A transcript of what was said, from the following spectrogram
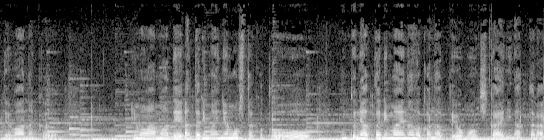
トではなんか今まで当たり前に思ってたことを本当に当たり前なのかなって思う機会になったら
